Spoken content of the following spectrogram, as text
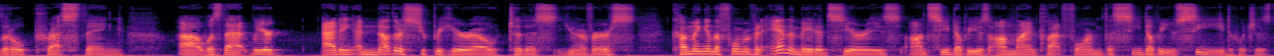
little press thing uh, was that we are adding another superhero to this universe, coming in the form of an animated series on CW's online platform, the CW Seed, which is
